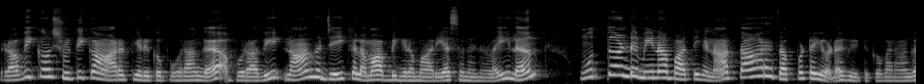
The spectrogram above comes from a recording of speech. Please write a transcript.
ரவிக்கும் ஸ்ருதிக்கும் ஆரத்தி எடுக்க போகிறாங்க அப்போ ரவி நாங்கள் ஜெயிக்கலாமா? அப்படிங்கிற மாதிரியா சொன்ன நிலையில் முத்தாண்டு மீனா பார்த்தீங்கன்னா தார தப்பட்டையோட வீட்டுக்கு வராங்க.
